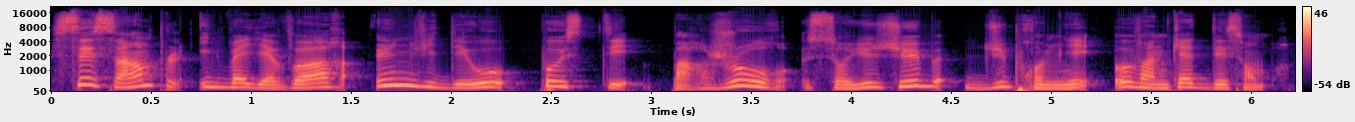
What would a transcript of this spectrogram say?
C'est simple, il va y avoir une vidéo postée par jour sur YouTube du 1er au 24 décembre.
